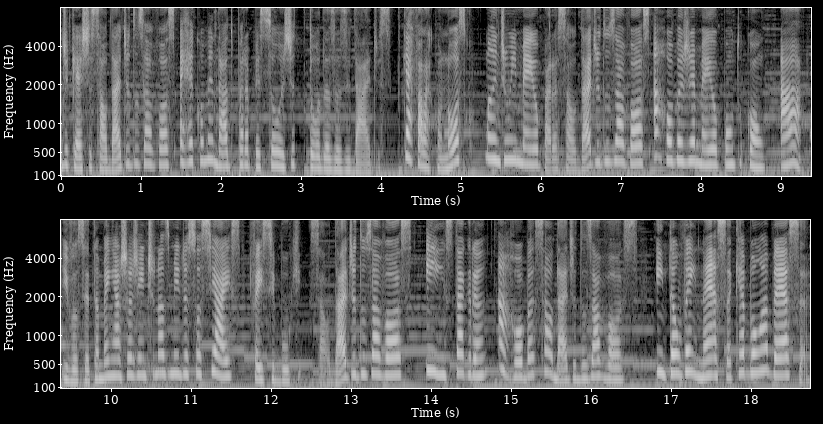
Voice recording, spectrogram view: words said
Podcast Saudade dos Avós é recomendado para pessoas de todas as idades. Quer falar conosco? Mande um e-mail para saudadedosavós@gmail.com. Ah, e você também acha a gente nas mídias sociais: Facebook Saudade dos Avós e Instagram arroba Saudade dos Avós. Então vem nessa que é bom a beça.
